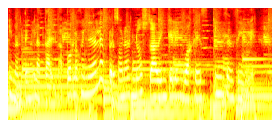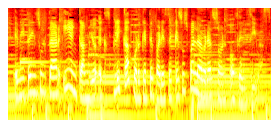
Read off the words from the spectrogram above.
y mantén la calma. Por lo general las personas no saben qué lenguaje es insensible. Evita insultar y en cambio explica por qué te parece que sus palabras son ofensivas.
